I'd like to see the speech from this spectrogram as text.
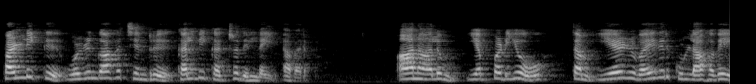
பள்ளிக்கு ஒழுங்காகச் சென்று கல்வி கற்றதில்லை அவர். ஆனாலும் எப்படியோ தம் ஏழு வயதிற்குள்ளாகவே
